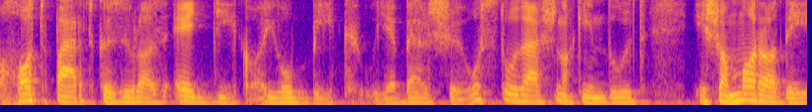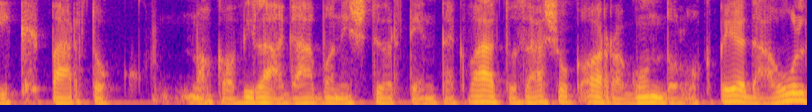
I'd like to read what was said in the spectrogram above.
a hat párt közül az egyik, a jobbik, ugye belső osztódásnak indult, és a maradék pártoknak a világában is történtek változások. Arra gondolok például,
